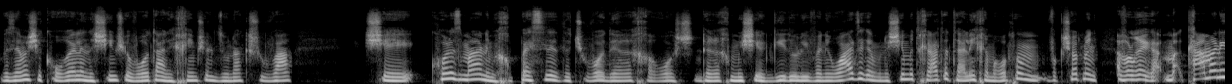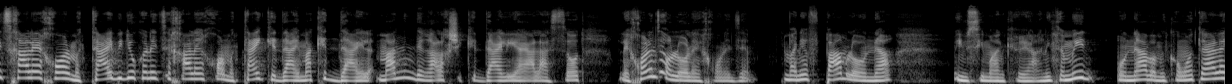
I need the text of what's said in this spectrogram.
וזה מה שקורה לנשים שעוברות תהליכים של תזונה קשובה, שכל הזמן אני מחפשת את התשובות דרך הראש, דרך מי שיגידו לי, ואני רואה את זה גם עם נשים בתחילת התהליך, הן הרבה פעמים מבקשות ממני, אבל רגע, כמה אני צריכה לאכול? מתי בדיוק אני צריכה לאכול? מתי כדאי? מה כדאי? מה נראה לך שכדאי לי היה לעשות? לאכול את זה או לא לאכול את זה? ואני אף פעם לא עונה עם סימן קריאה. אני תמיד עונה במקומות האלה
